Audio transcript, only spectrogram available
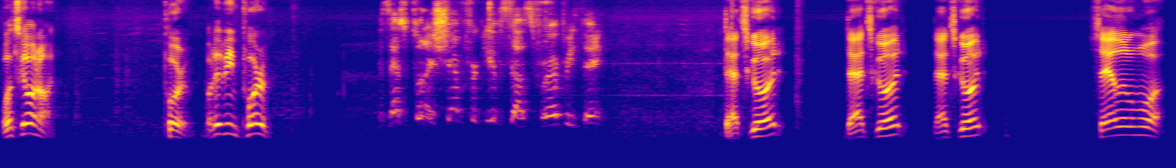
What's going on? Purim. What do you mean Purim? Because that's when Hashem forgives us for everything. That's good. That's good. That's good. Say a little more.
